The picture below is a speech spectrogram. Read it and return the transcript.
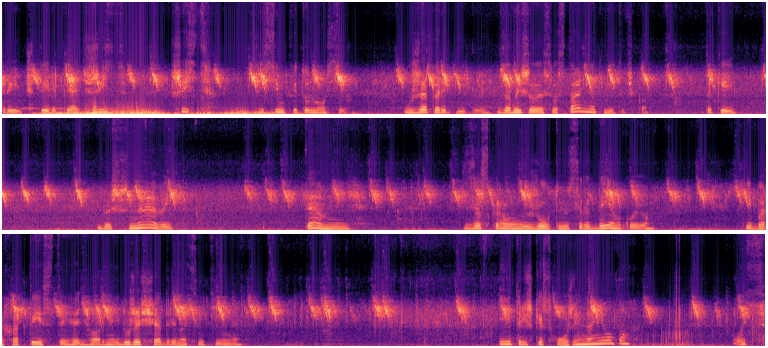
три, чотири, п'ять, шість, шість чи сім квітоносів. Уже переквітли. Залишилась остання квіточка. Такий вишневий, темний, з яскравою жовтою серединкою. Такий бархатистий, геть гарний, і дуже щедрий на цвітіння. І трішки схожий на нього. Ось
